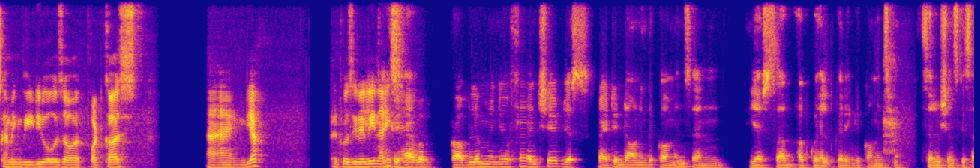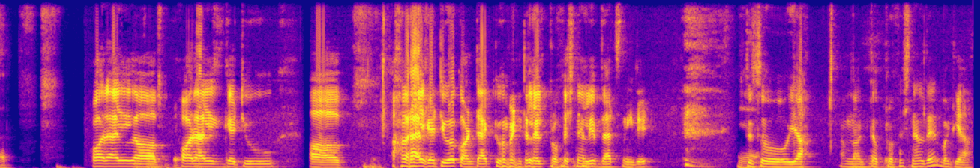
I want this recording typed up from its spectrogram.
coming videos or podcasts and yeah it was really nice if you have a problem in your friendship just write it down in the comments and यश साहब आपको हेल्प करेंगे कमेंट्स में सॉल्यूशंस के साथ or I'll uh, or I'll get you uh, or I'll get you a contact to a mental health professional if that's needed. Yeah. So yeah, I'm not a Definitely. professional there, but yeah.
